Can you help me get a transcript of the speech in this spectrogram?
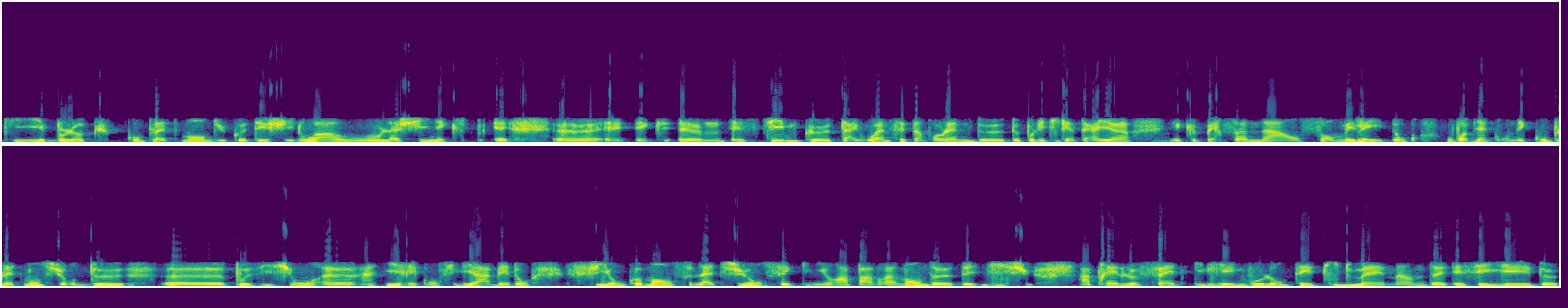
qui bloque complètement du côté chinois où la Chine euh, euh, estime que Taïwan c'est un problème de, politique intérieure et que personne n'a à en s'en mêler. Donc on voit bien qu'on est complètement sur deux positions irréconciliables et donc si on commence là-dessus, on sait qu'il n'y aura pas vraiment d'issue. Après le fait qu'il y ait une volonté tout de même hein, d'essayer de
